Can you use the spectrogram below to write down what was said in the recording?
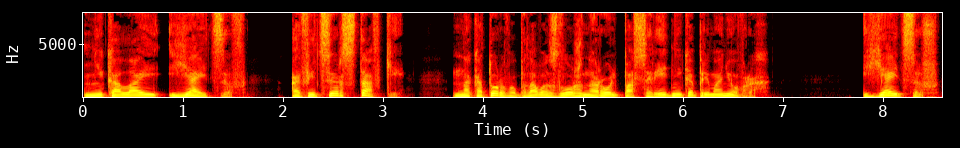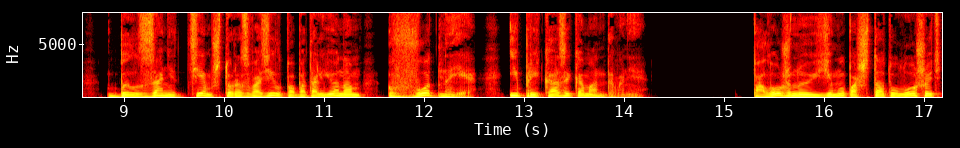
Николай Яйцев, офицер ставки, на которого была возложена роль посредника при маневрах. Яйцев был занят тем, что развозил по батальонам вводные и приказы командования. Положенную ему по штату лошадь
